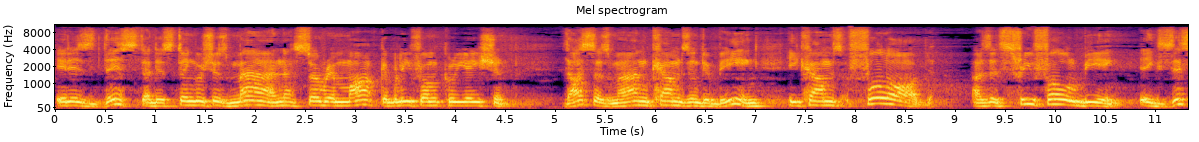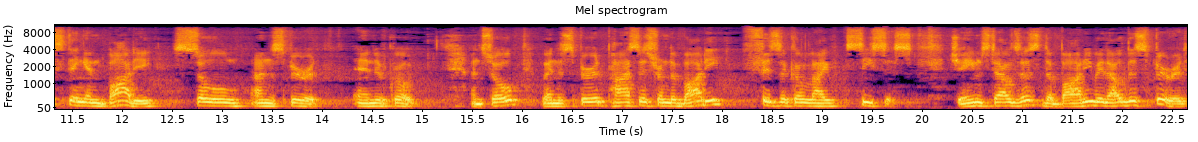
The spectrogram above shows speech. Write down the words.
It is this that distinguishes man so remarkably from creation. Thus, as man comes into being, he comes full orbed as a threefold being, existing in body, soul, and spirit. End of quote. And so, when the spirit passes from the body, physical life ceases. James tells us the body without the spirit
